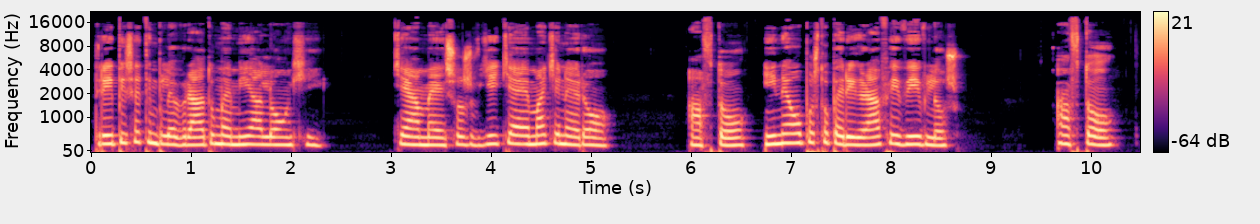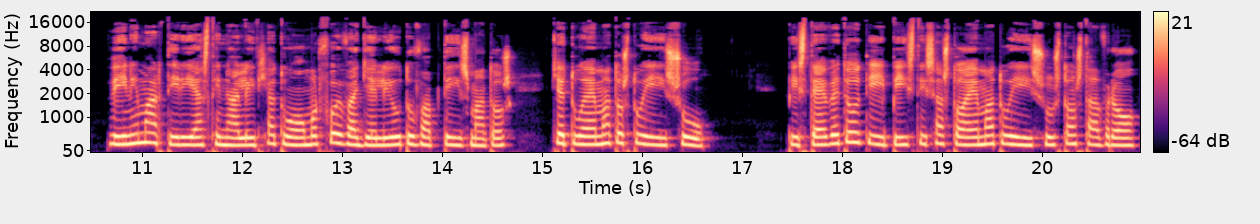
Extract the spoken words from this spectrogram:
τρύπησε την πλευρά του με μία λόγχη και αμέσως βγήκε αίμα και νερό. Αυτό είναι όπως το περιγράφει η βίβλος. Αυτό δίνει μαρτυρία στην αλήθεια του όμορφου Ευαγγελίου του βαπτίσματος και του αίματος του Ιησού. Πιστεύετε ότι η πίστη σας στο αίμα του Ιησού στον Σταυρό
